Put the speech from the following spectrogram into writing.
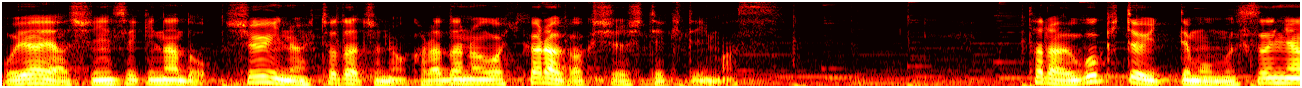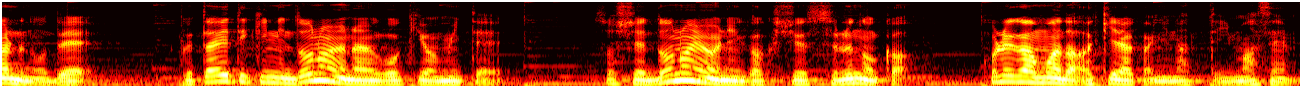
親や親戚など周囲の人たちの体の動きから学習してきています。ただ動きといっても無数にあるので具体的にどのような動きを見てそしてどのように学習するのかこれがまだ明らかになっていません。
